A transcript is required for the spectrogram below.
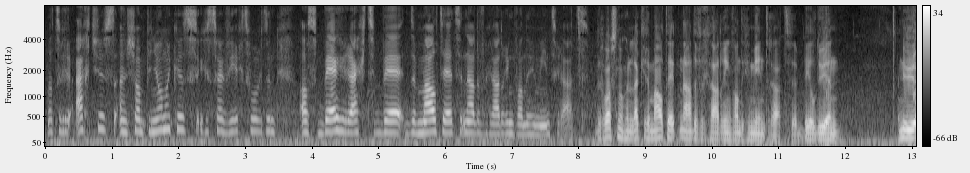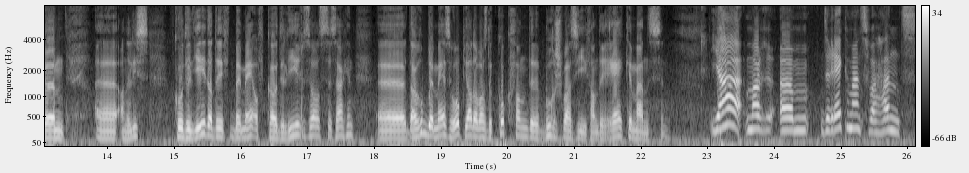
dat er erwtjes en champignonnetjes geserveerd worden als bijgerecht bij de maaltijd na de vergadering van de gemeenteraad. Er was nog een lekkere maaltijd na de vergadering van de gemeenteraad. eh, Beeld u in. Nu, ehm eh, Annelies, Caudelier, dat heeft bij mij, of Caudelier zoals ze zeggen, eh, dat roept bij mij zo op, ja, dat was de kok van de bourgeoisie, van de rijke mensen. Ja, maar ehm, de rijke mens van Gent,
